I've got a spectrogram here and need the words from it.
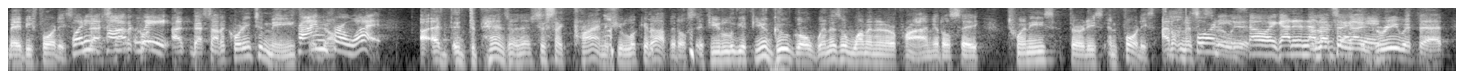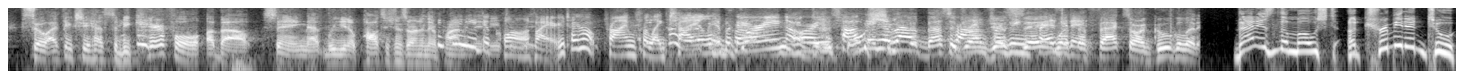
maybe 40s. What are you that's talk- not acco- wait. I- that's not according to me. Prime So for what? Uh, it- it depends. I mean, it's just like prime. If you look it up, it'll if you look, if you Google when is a woman in her prime, it'll say 20s, 30s, and 40s. I don't necessarily. 40s. Oh, I got another I'm not saying I agree with that. So I think she has to be careful about saying that well, you know politicians aren't in their I think prime. we need to qualify. Are you talking about prime for like childbearing, Okay, but bearing, don't- or are you just don't talking shoot about the messenger. prime I'm for just being saying what the facts are. Google it. That is the most attributed to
